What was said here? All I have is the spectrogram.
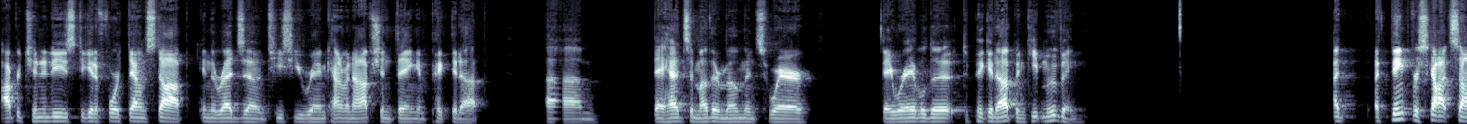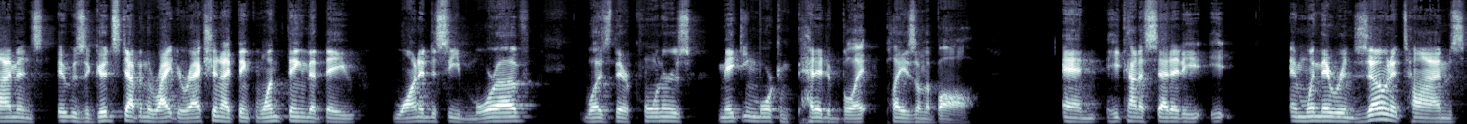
opportunities to get a fourth down stop in the red zone. TCU ran kind of an option thing and picked it up. Um, they had some other moments where they were able to to pick it up and keep moving. I think for Scott Symons, it was a good step in the right direction. I think one thing that they wanted to see more of was their corners making more competitive plays on the ball. And he kind of said it. He, he and when they were in zone at times,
